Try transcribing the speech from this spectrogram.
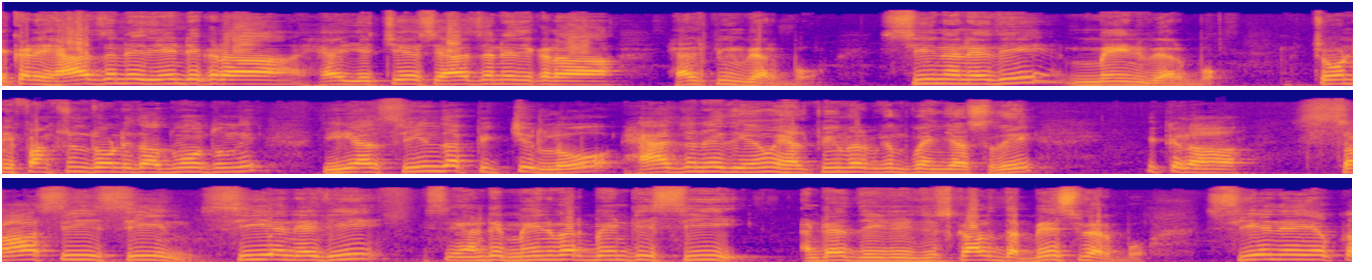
ఇక్కడ హ్యాజ్ అనేది ఏంటి ఇక్కడ? హెచ్ఏఎస్ హ్యాజ్ అనేది ఇక్కడ హెల్పింగ్ వెర్బ్ సీన్ అనేది మెయిన్ వెర్బ్ చూడండి ఫంక్షన్ చూడండి ఇది అర్థమవుతుంది. ఈ హ్యాజ్ సీన్ ద పిక్చర్లో హ్యాజ్ అనేది ఏమో హెల్పింగ్ వెర్బ్ కింద పనిచేస్తుంది. ఇక్కడ సా సి సీన్ సి అనేది అంటే మెయిన్ వెర్బ్ ఏంటి? సి అంటే this call the base verb see అనే యొక్క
